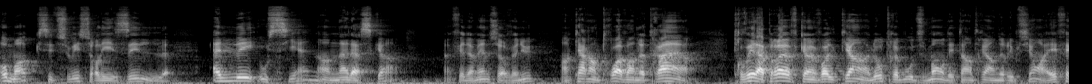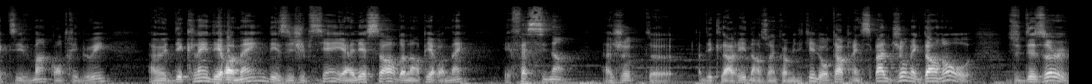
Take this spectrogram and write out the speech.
Omok situé sur les îles Aléoutienne en Alaska, un phénomène survenu en 43 avant notre ère. Trouver la preuve qu'un volcan à l'autre bout du monde est entré en éruption a effectivement contribué à un déclin des Romains, des Égyptiens et à l'essor de l'Empire romain est fascinant, ajoute, euh, a déclaré dans un communiqué l'auteur principal Joe McDonald du Desert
